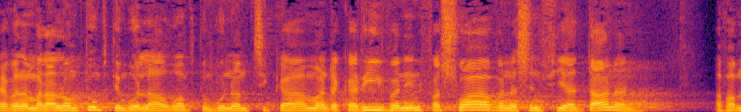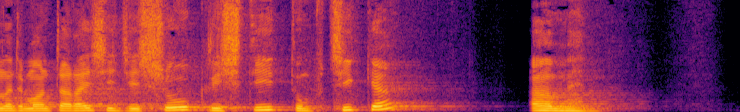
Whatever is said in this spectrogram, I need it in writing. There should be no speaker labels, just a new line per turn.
Ry havana malala ao amin'ny Tompo, dia mbola ho ampitomboina amintsika mandrakariva anie ny fahasoavana sy ny fiadanana avy amin'Andriamanitra Ray sy Jesoa Kristy Tompontsika. Amen.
